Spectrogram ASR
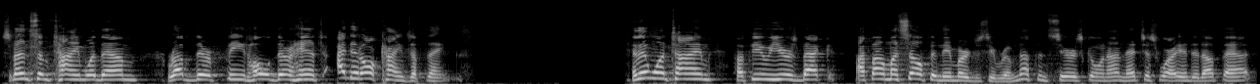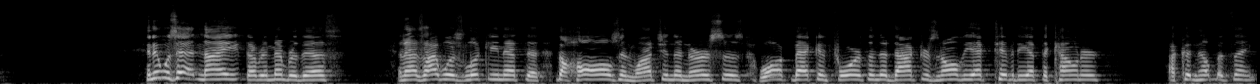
Spend some time with them, rub their feet, hold their hands. I did all kinds of things. And then one time, a few years back, I found myself in the emergency room. Nothing serious going on. That's just where I ended up at. And it was at night, I remember this. And as I was looking at the, the halls and watching the nurses walk back and forth and the doctors and all the activity at the counter, I couldn't help but think,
